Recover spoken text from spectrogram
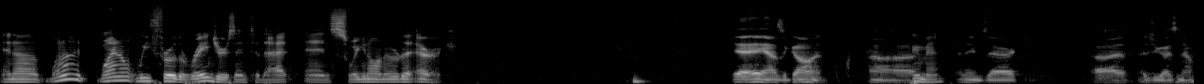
And uh, why not why don't we throw the Rangers into that and swing it on over to Eric? Yeah, hey, how's it going? Uh, Hey man, my name's Eric, uh, as you guys know.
